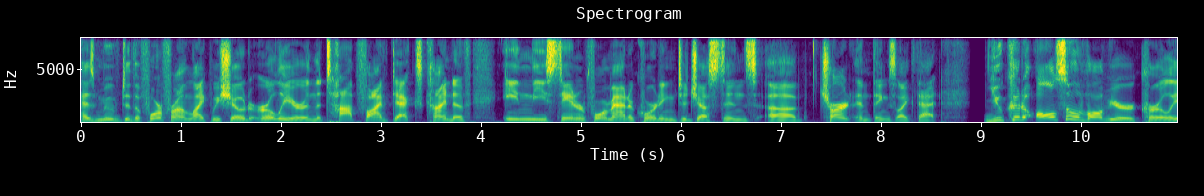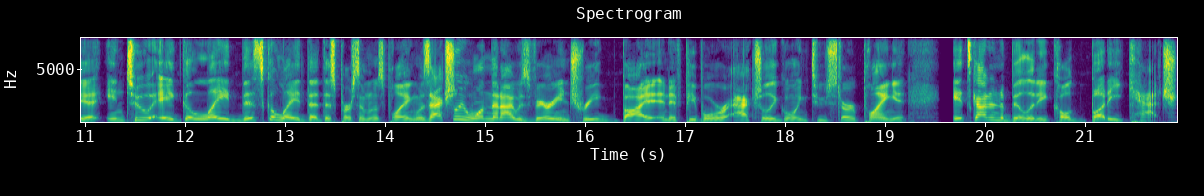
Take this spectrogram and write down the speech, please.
has moved to the forefront, like we showed earlier in the top five decks, kind of in the standard format, according to Justin's uh, chart and things like that. You could also evolve your Kirlia into a Gallade. This Gallade that this person was playing was actually one that I was very intrigued by, and if people were actually going to start playing it, it's got an ability called Buddy Catch.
